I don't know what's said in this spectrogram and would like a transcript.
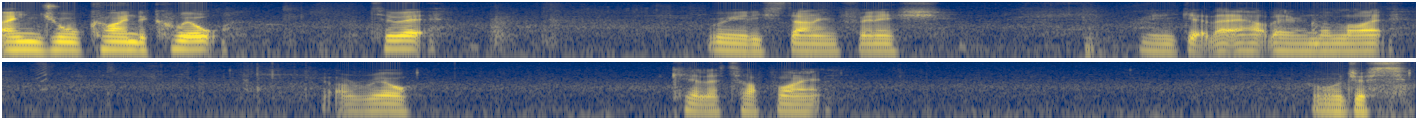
angel kind of quilt to it. Really stunning finish. Really get that out there in the light. Got a real killer top on it. Gorgeous. What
